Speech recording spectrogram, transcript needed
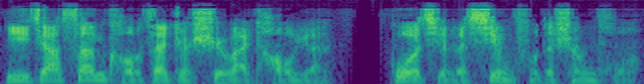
一家三口在这世外桃源过起了幸福的生活。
